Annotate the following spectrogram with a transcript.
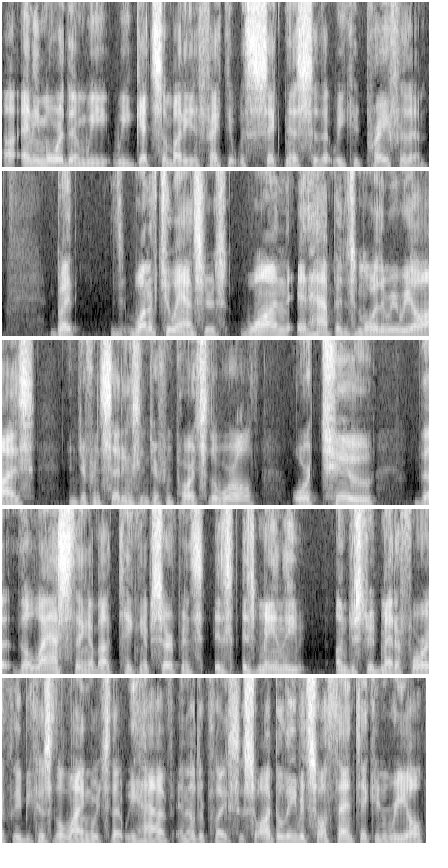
uh, any more than we, we get somebody infected with sickness so that we could pray for them. But one of two answers. One, it happens more than we realize in different settings in different parts of the world. Or two, the, the last thing about taking up serpents is, is mainly understood metaphorically because of the language that we have in other places. So I believe it's authentic and real,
